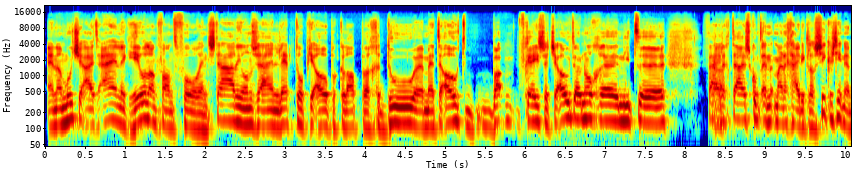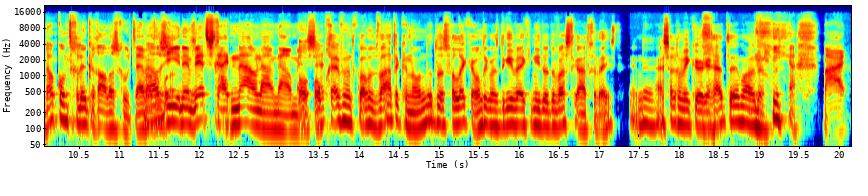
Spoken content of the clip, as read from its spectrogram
En dan moet je uiteindelijk heel lang van tevoren in het stadion zijn. Laptopje openklappen. Gedoe eh, met de auto. Vrees dat je auto nog eh, niet eh, veilig thuis komt. En, maar dan ga je de klassiekers zien. En dan komt gelukkig alles goed. Hè? Want dan zie je in een wedstrijd. Nou, nou, nou Op, op mensen. een gegeven moment kwam het waterkanon. Dat was wel lekker, want ik was drie weken niet door de wasstraat geweest. En hij zag er weer keurig uit. Ja, maar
